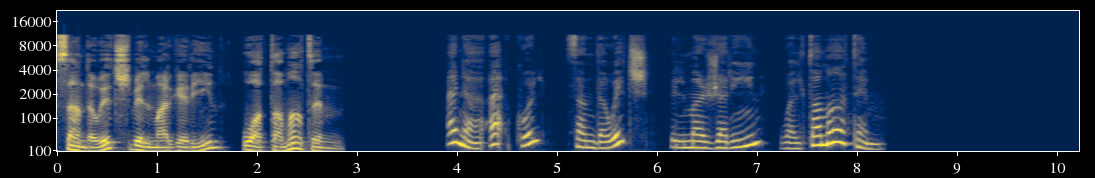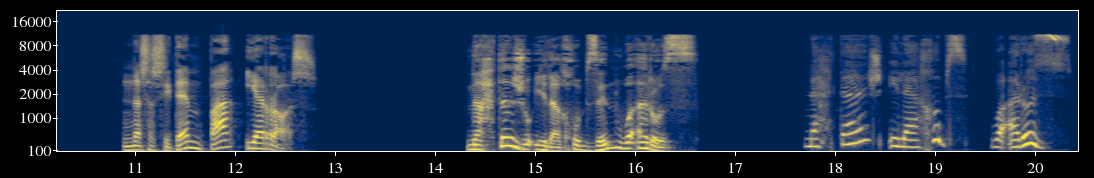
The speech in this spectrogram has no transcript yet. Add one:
ساندويتش بالمارغرين والطماطم أنا أأكل ساندويتش بالمرجرين والطماطم Necessitem pa i arròs. نحتاج إلى خبز وأرز نحتاج إلى خبز وأرز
